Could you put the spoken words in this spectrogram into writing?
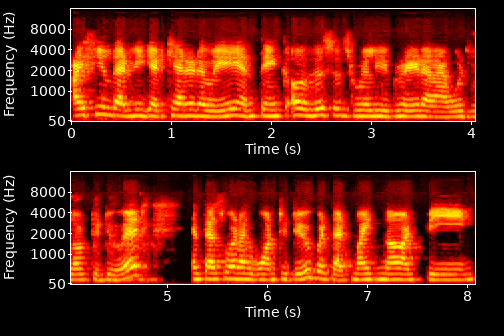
I feel that we get carried away and think, oh, this is really great and I would love to do it. And that's what I want to do, but that might not be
